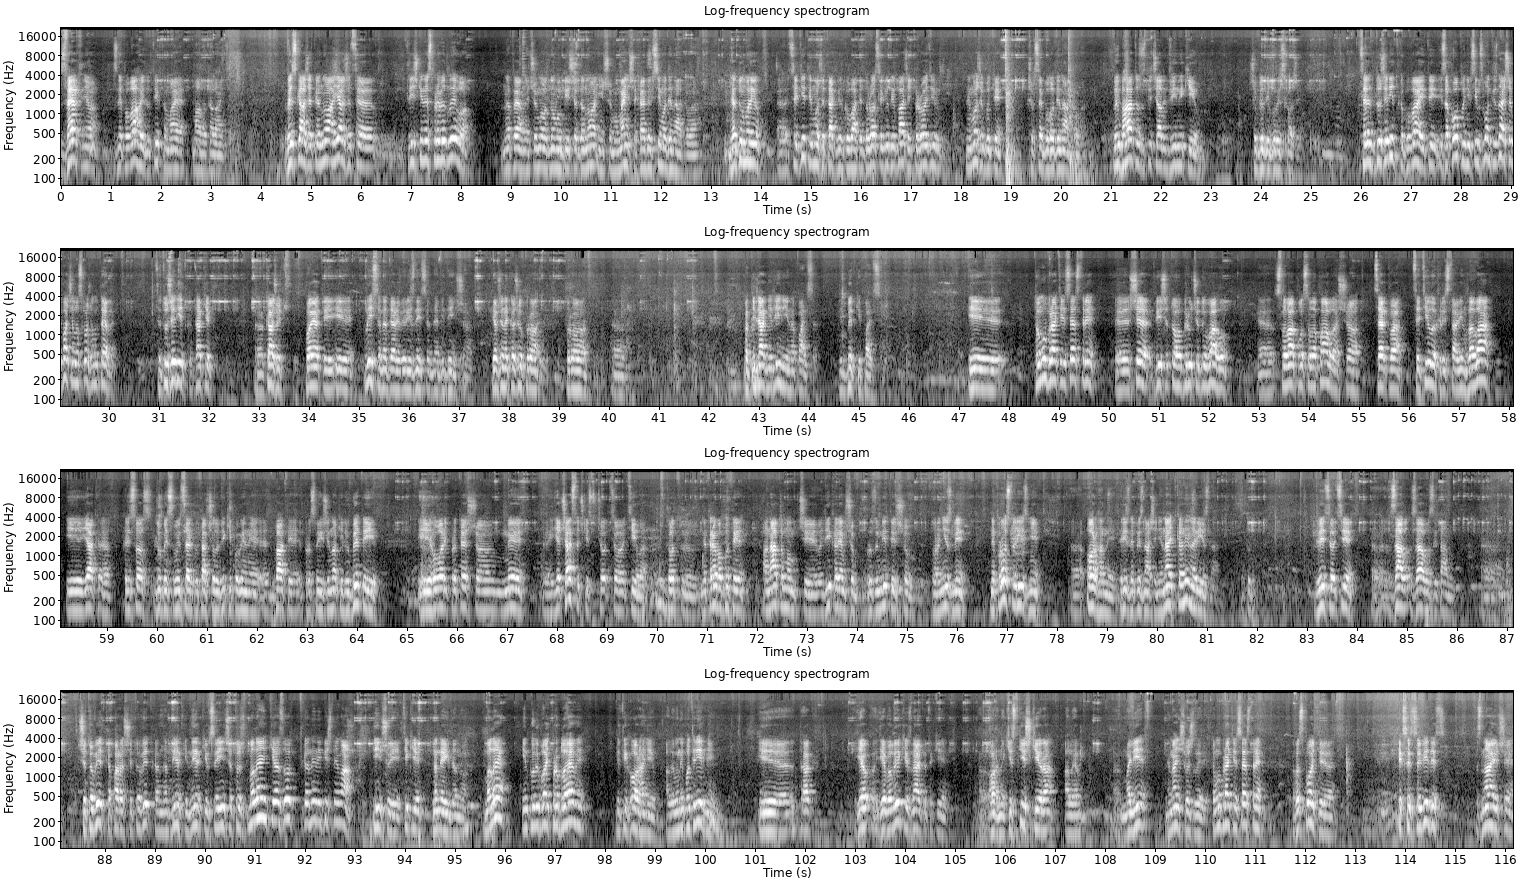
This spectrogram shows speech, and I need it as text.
зверхньо, з неповагою до тих, хто має мало талантів. Ви скажете, ну а як же це трішки несправедливо? Напевно, чому одному більше дано, іншому менше, хай би всім одинаково. Я думаю, е, це діти можуть так міркувати, дорослі люди бачать, в природі не може бути, щоб все було одинаково. Ви багато зустрічали двійників, щоб люди були схожі. Це дуже рідко буває, ти і захоплені, всім дзвон, ти знаєш, я бачила схожу на тебе. Це дуже рідко, так як е, кажуть поети, і листя на дереві різниця одне від іншого. Я вже не кажу про, про е, папілярні лінії на пальцях, відбитки пальця. І тому, браті і сестри, е, ще більше того, беручи до уваги е, слова апостола Павла, що церква це тіло Христа, Він глава, і як е, Христос любить свою церкву, так чоловіки повинні е, дбати про своїх жінок і любити їх. І говорить про те, що ми е, є часточки цього, тіла. Тут не треба бути анатомом чи лікарем, щоб розуміти, що в організмі не просто різні органи, різне призначення, навіть тканина різна. Дивіться, оці залози там. е, Щитовидка, паращитовидка, наднирки, нирки, все інше. Тож маленький азот тканини більш нема іншої, тільки на неї дано. Мале, інколи бувають проблеми від тих органів, але вони потрібні. І е, так, є, є великі, знаєте, такі е, органи, кістки, шкіра, але е, малі не менш важливі. Тому, браті і сестри, Господь, е, як серцевідець, знаючи,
